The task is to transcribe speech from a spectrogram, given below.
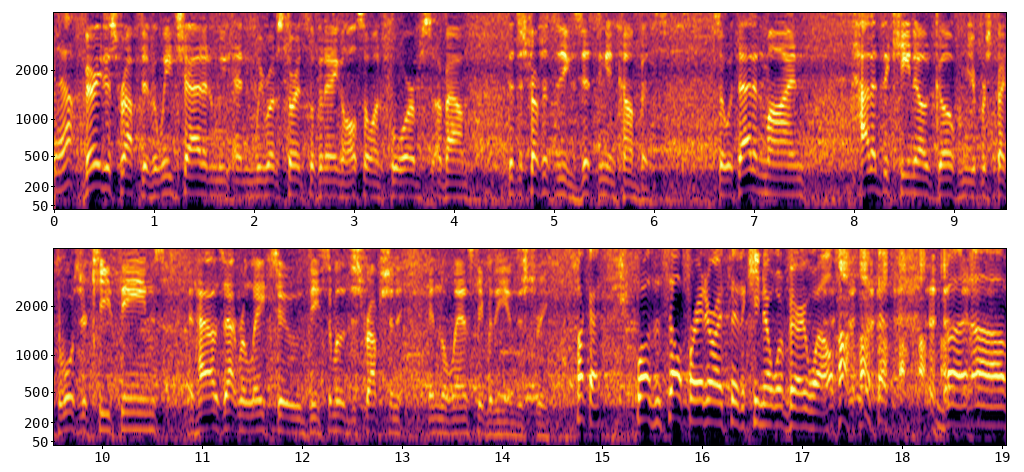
yeah. Very disruptive, and we chatted and we, and we wrote a story in SiliconANGLE also on Forbes about the disruption to the existing incumbents. So with that in mind, how did the keynote go from your perspective? What was your key themes, and how does that relate to the, some of the disruption in the landscape of the industry? Okay, well as a self-rater, I'd say the keynote went very well. but uh,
